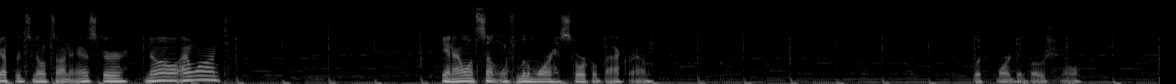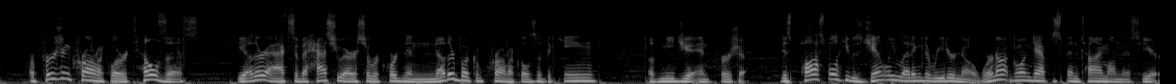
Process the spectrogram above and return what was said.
Shepherd's notes on Esther. No, I want. Again, I want something with a little more historical background. This looks more devotional. Our Persian chronicler tells us the other acts of Ahasuerus are recorded in another book of chronicles of the king of Media and Persia. It is possible he was gently letting the reader know we're not going to have to spend time on this here.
